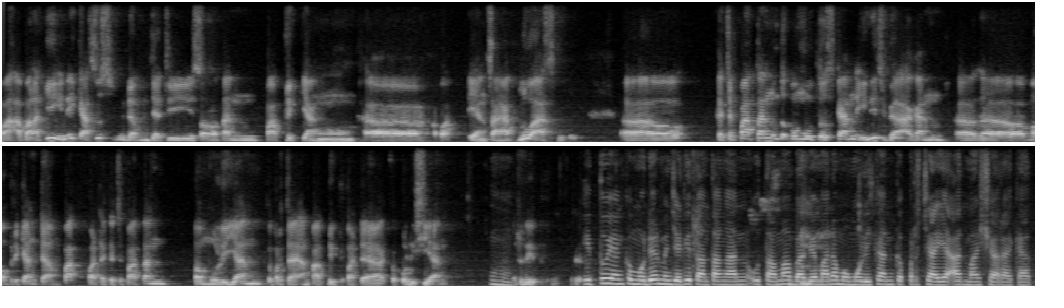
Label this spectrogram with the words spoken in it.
apalagi ini kasus sudah menjadi sorotan publik yang uh, apa yang sangat luas gitu uh, kecepatan untuk memutuskan ini juga akan uh, memberikan dampak pada kecepatan pemulihan kepercayaan publik kepada kepolisian. Hmm. itu. itu yang kemudian menjadi tantangan utama bagaimana memulihkan kepercayaan masyarakat.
